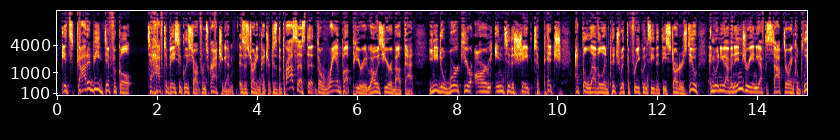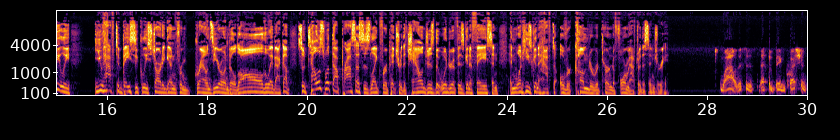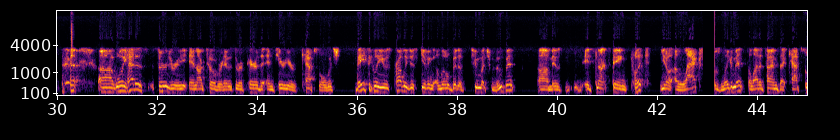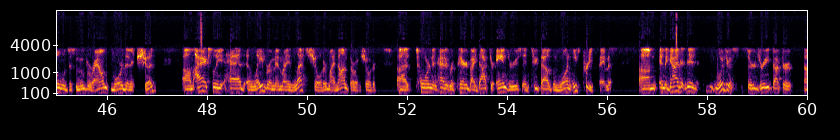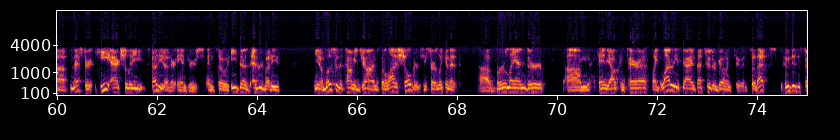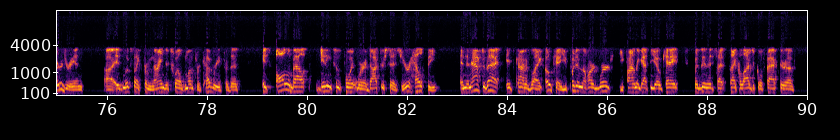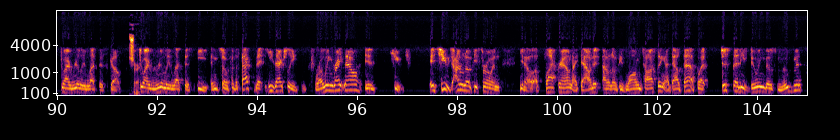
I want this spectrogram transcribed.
it's got to be difficult to have to basically start from scratch again as a starting pitcher because the process, the the ramp up period, we always hear about that. You need to work your arm into the shape to pitch at the level and pitch with the frequency that these starters do. And when you have an injury and you have to stop throwing completely, you have to basically start again from ground zero and build all the way back up. So tell us what that process is like for a pitcher, the challenges that Woodruff is going to face and, and what he's going to have to overcome to return to form after this injury. Wow, this is that's a big question. uh, well, he had his surgery in October, and it was to repair the anterior capsule, which basically he was probably just giving a little bit of too much movement. Um, it was, it's not staying put. You know, a lax those ligaments, a lot of times that capsule will just move around more than it should. Um, I actually had a labrum in my left shoulder, my non-throwing shoulder, uh, torn and had it repaired by Dr. Andrews in 2001. He's pretty famous. Um, and the guy that did Woodruff's surgery, Dr. Uh, Mester, he actually studied under Andrews. And so he does everybody's, you know, most of the Tommy Johns, but a lot of shoulders. You start looking at uh, Verlander, um, Sandy Alcantara, like a lot of these guys, that's who they're going to. And so that's who did the surgery. And uh, it looks like from nine to 12 month recovery for this. It's all about getting to the point where a doctor says you're healthy. And then after that, it's kind of like, okay, you put in the hard work, you finally got the okay, but then it's that psychological factor of, do I really let this go? Sure. Do I really let this eat? And so for the fact that he's actually throwing right now is huge. It's huge. I don't know if he's throwing, you know, a flat ground. I doubt it. I don't know if he's long tossing. I doubt that. But just that he's doing those movements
